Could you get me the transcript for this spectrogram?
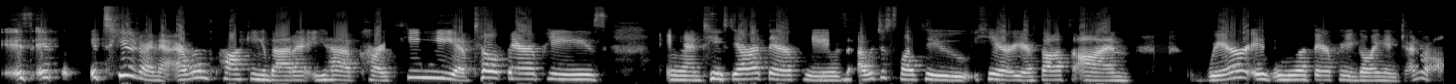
it's it, it's huge right now. Everyone's talking about it. You have CAR T, you have TIL therapies, and TCR therapies. Mm-hmm. I would just love to hear your thoughts on where is immunotherapy going in general.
